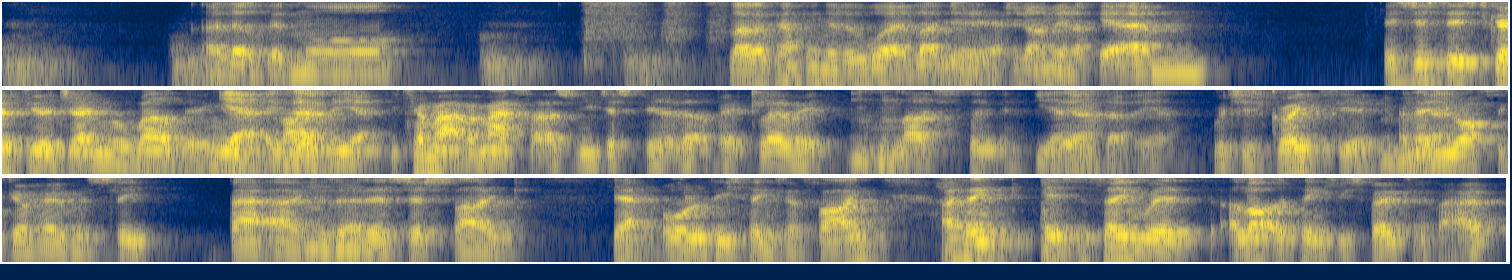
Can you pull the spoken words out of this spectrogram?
a little bit more. Like I can't think of the word. Like, do, do you know what I mean? Like, it, um, It's just it's good for your general well-being. Yeah, exactly, Like, yeah. You come out of a massage and you just feel a little bit glowy, Mhm. and nice, don't you? yeah, Yeah. exactly, yeah. Which is great for you, and then Yeah. you often go home and sleep better because Mhm. it is just like, yeah, all of these things are fine. I think it's the same with a lot of the things we've spoken about.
